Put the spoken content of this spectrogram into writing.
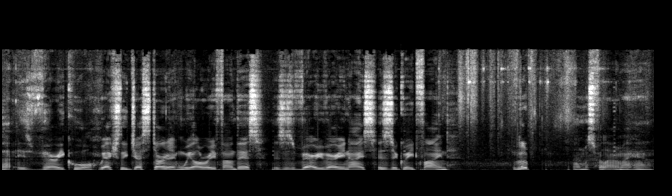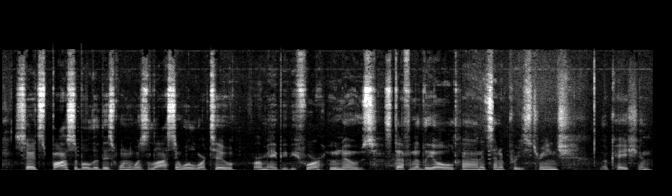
That is very cool. We actually just started and we already found this. This is very, very nice. This is a great find. Almost fell out of my hand. So it's possible that this one was lost in World War II, or maybe before. Who knows? It's definitely old, and it's in a pretty strange location.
